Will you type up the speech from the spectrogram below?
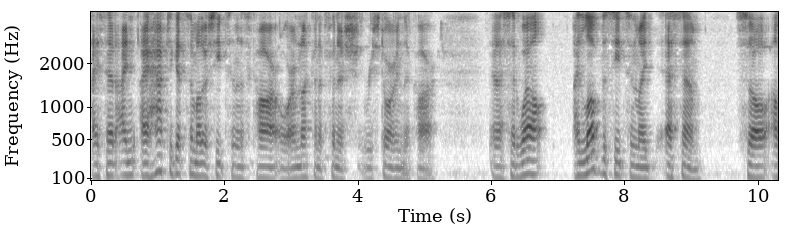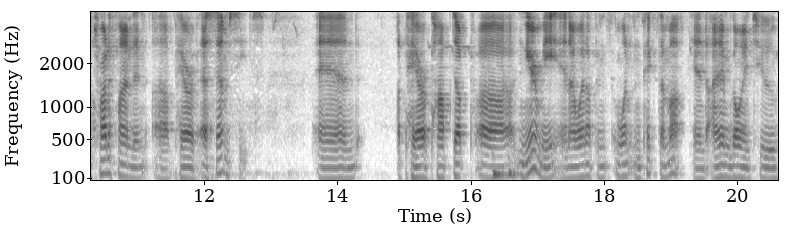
I said, I, I have to get some other seats in this car or I'm not going to finish restoring the car. And I said, Well, I love the seats in my SM, so I'll try to find an, a pair of SM seats. And a pair popped up uh, near me, and I went up and went and picked them up. And I am going to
